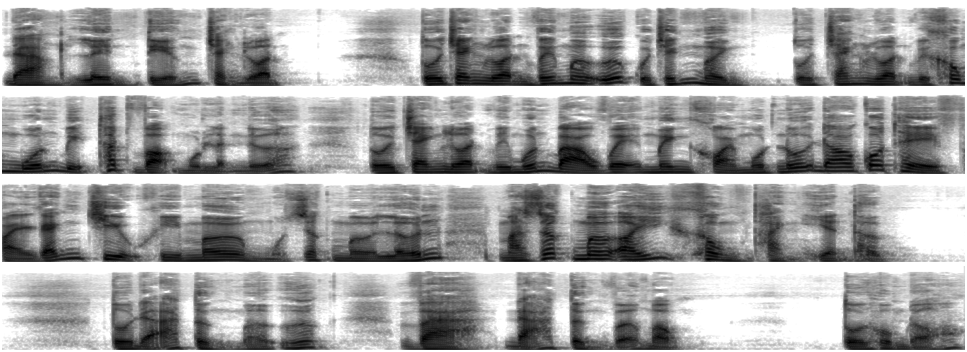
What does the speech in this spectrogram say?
đang lên tiếng tranh luận. Tôi tranh luận với mơ ước của chính mình, tôi tranh luận vì không muốn bị thất vọng một lần nữa. Tôi tranh luận vì muốn bảo vệ mình khỏi một nỗi đau có thể phải gánh chịu khi mơ một giấc mơ lớn mà giấc mơ ấy không thành hiện thực. Tôi đã từng mơ ước và đã từng vỡ mộng. Tối hôm đó,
